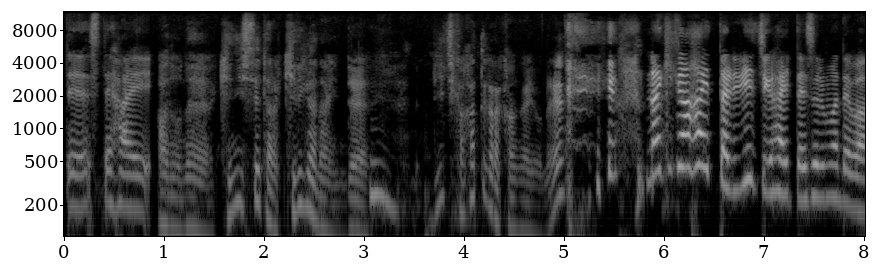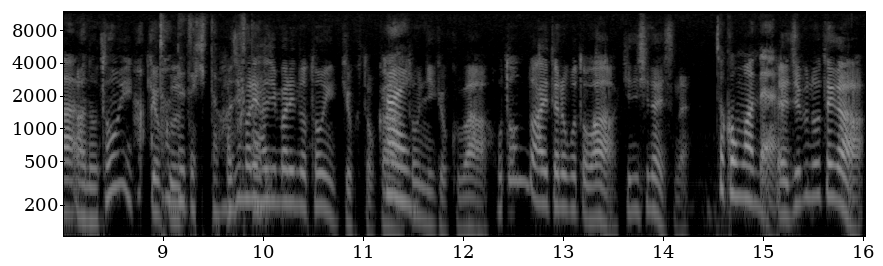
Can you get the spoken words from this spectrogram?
て、捨て牌。あのね、気にしてたらキリがないんでう、ん。リーチかかってから考えようね。泣きが入ったり、リーチが入ったりするまでは、あの、トン1あ飛んで曲、てきた。もう始まり始まりのトン1曲とか、はいトン2曲は、ほとんど相手のことは気にしないですね。そこまで。え自分の手が、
